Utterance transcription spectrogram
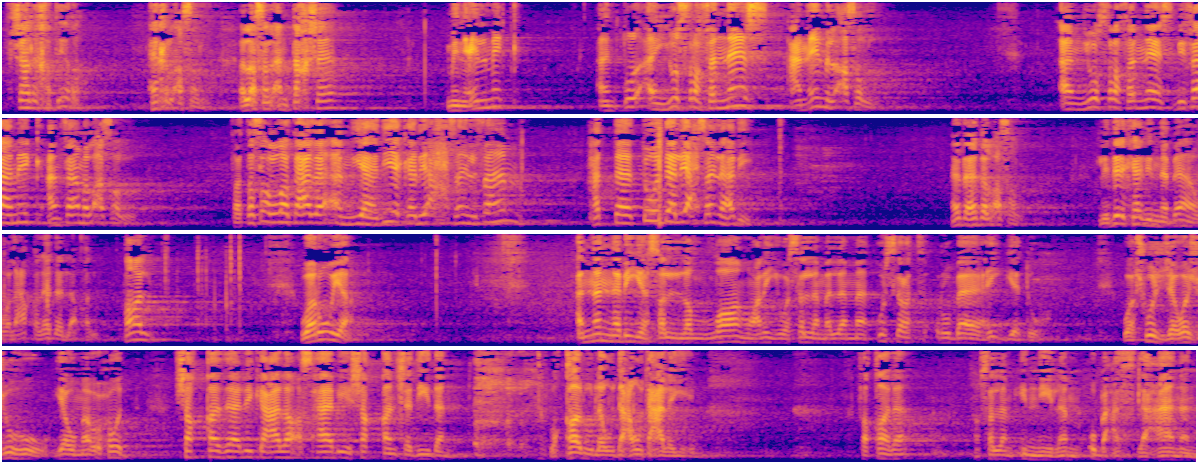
شغلة خطيرة. هيك الأصل. الأصل أن تخشى من علمك أن أن يصرف الناس عن علم الأصل. أن يصرف الناس بفهمك عن فهم الأصل. فتسأل الله تعالى أن يهديك لأحسن الفهم حتى تهدى لأحسن الهدي. هذا هذا الأصل. لذلك هذه النباهة والعقل هذا الأقل. قال وروي أن النبي صلى الله عليه وسلم لما كسرت رباعيته وشج وجهه يوم أحد شق ذلك على أصحابه شقا شديدا. وقالوا لو دعوت عليهم. فقال صلى الله عليه وسلم إني لم أبعث لعانا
